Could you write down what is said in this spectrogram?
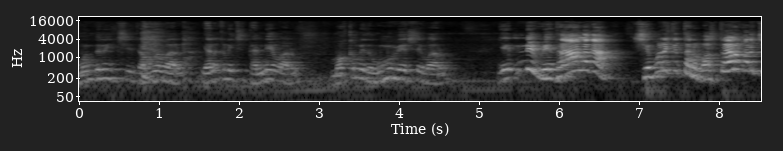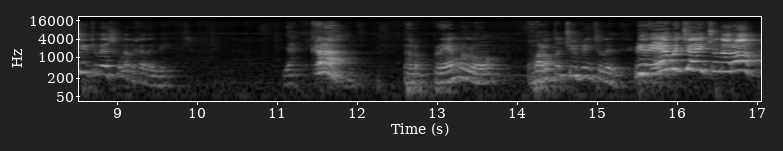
ముందు నుంచి దమ్మేవారు వెనక నుంచి తన్నేవారు మొక్క మీద ఉమ్ము వేసేవారు. ఎన్ని విధాలుగా చివరికి తన వస్త్రాలు కూడా చీట్లు వేసుకున్నారు కదండి. ఎక్కడ తన ప్రేమలో కొరత చూపించలేదు. వీరేమి చేయించున్నారో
